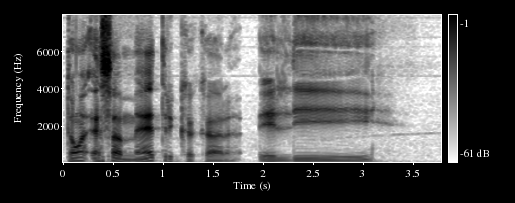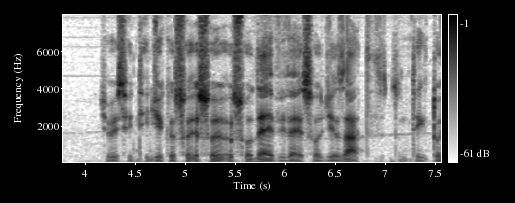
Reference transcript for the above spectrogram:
Então, essa métrica, cara, ele. Deixa eu ver se eu entendi. Que eu sou, eu sou, eu sou dev, velho. Eu sou de exatas. Tô-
